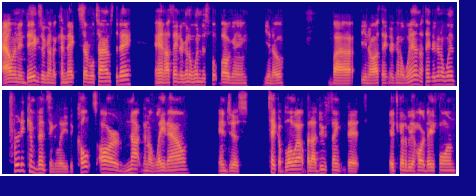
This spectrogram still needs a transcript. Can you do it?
Allen and Diggs are gonna connect several times today, and I think they're gonna win this football game. You know, by, you know, I think they're going to win. I think they're going to win pretty convincingly. The Colts are not going to lay down and just take a blowout, but I do think that it's going to be a hard day for them.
